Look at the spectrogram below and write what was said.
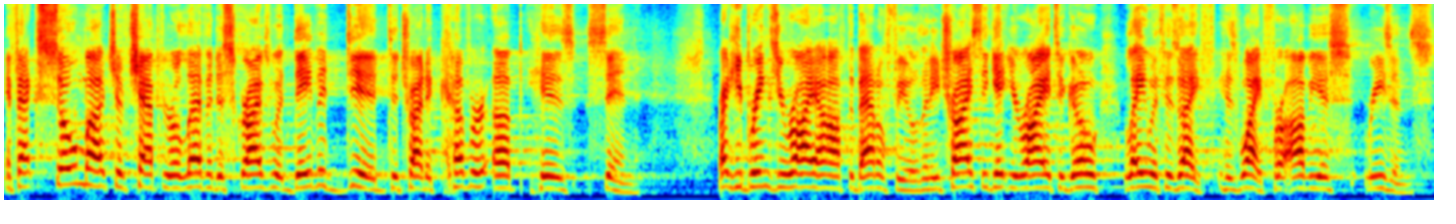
In fact, so much of chapter 11 describes what David did to try to cover up his sin. Right? He brings Uriah off the battlefield and he tries to get Uriah to go lay with his wife, his wife for obvious reasons.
